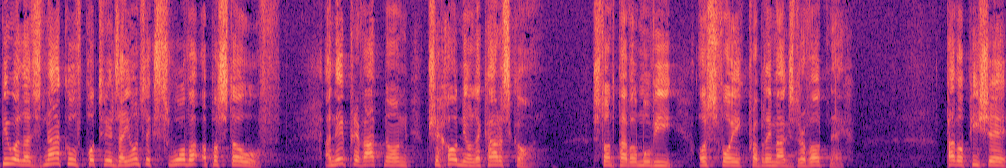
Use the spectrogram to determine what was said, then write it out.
było dla znaków potwierdzających słowa apostołów, a nie prywatną przychodnią lekarską. Stąd Paweł mówi o swoich problemach zdrowotnych. Paweł pisze,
